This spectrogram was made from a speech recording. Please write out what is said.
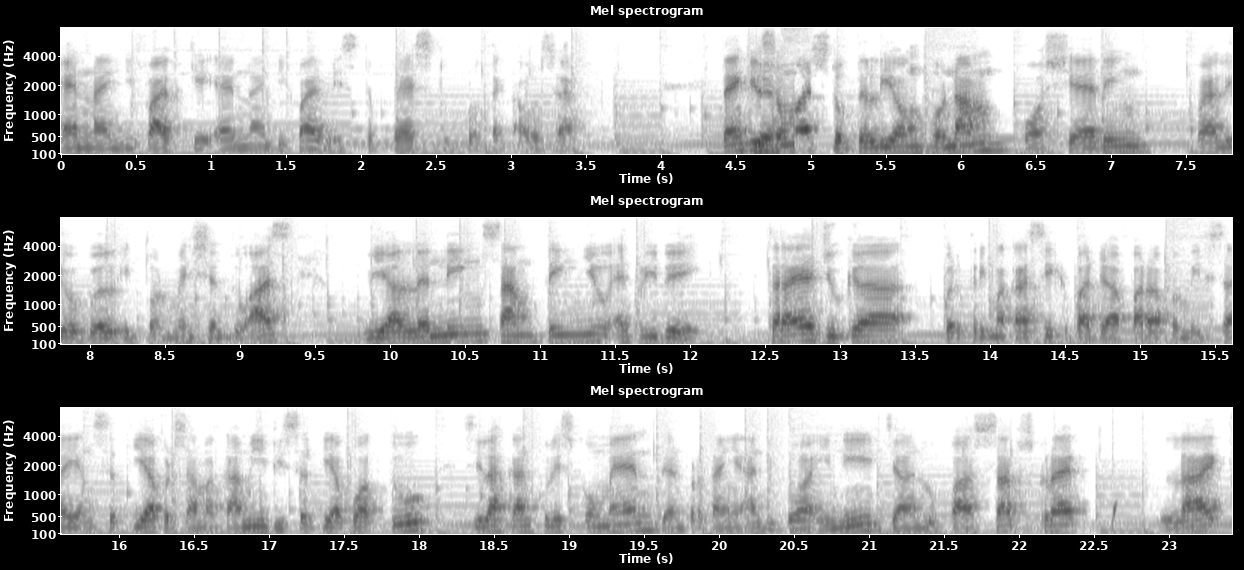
N95 KN95 is the best to protect ourselves thank you yes. so much Dr. Leong Honam for sharing valuable information to us we are learning something new every day saya juga berterima kasih kepada para pemirsa yang setia bersama kami di setiap waktu. Silahkan tulis komen dan pertanyaan di bawah ini. Jangan lupa subscribe, like,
